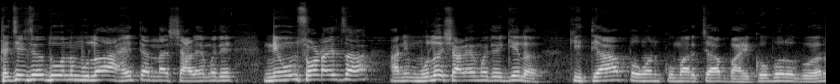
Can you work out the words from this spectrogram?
त्याचे जे दोन मुलं आहेत त्यांना शाळेमध्ये नेऊन सोडायचा आणि मुलं शाळेमध्ये गेलं की त्या पवनकुमारच्या बायकोबरोबर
